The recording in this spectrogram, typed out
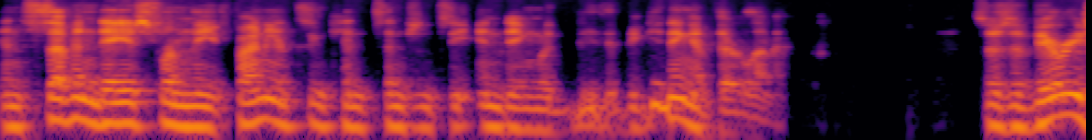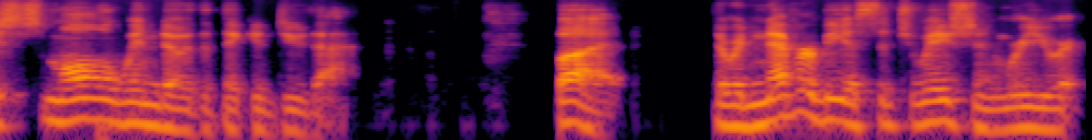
and seven days from the financing contingency ending would be the beginning of their limit. So there's a very small window that they could do that. But there would never be a situation where you were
